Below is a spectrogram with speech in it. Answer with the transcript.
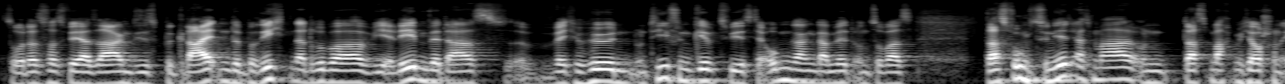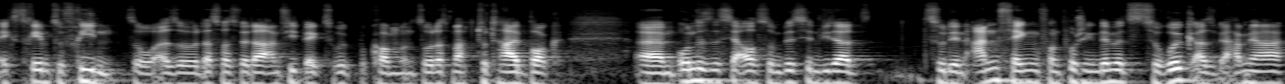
So, das, was wir ja sagen, dieses begleitende Berichten darüber, wie erleben wir das, welche Höhen und Tiefen gibt es, wie ist der Umgang damit und sowas. Das funktioniert erstmal und das macht mich auch schon extrem zufrieden. So, also das, was wir da an Feedback zurückbekommen und so, das macht total Bock. Ähm, und es ist ja auch so ein bisschen wieder zu den Anfängen von Pushing Limits zurück. Also wir haben ja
